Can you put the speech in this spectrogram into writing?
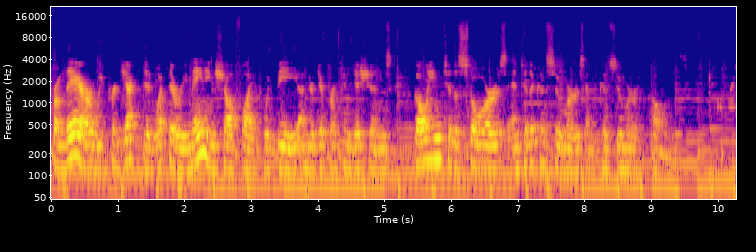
From there, we projected what their remaining shelf life would be under different conditions going to the stores and to the consumers and the consumer homes. My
